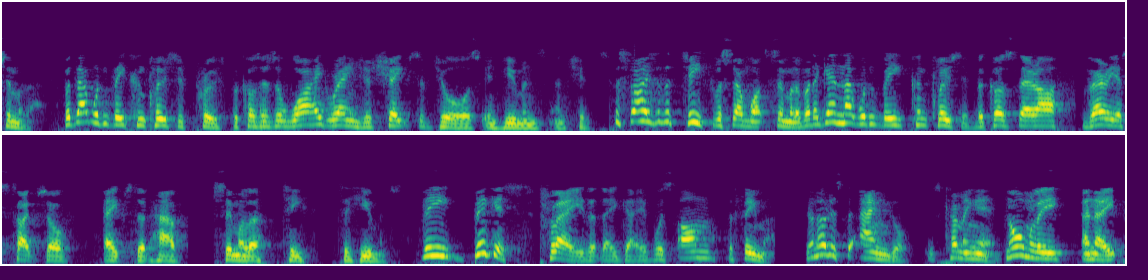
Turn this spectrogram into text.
similar. But that wouldn't be conclusive proof because there's a wide range of shapes of jaws in humans and chimps. The size of the teeth was somewhat similar, but again that wouldn't be conclusive because there are various types of apes that have similar teeth to humans. The biggest play that they gave was on the femur. You'll notice the angle is coming in. Normally, an ape,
